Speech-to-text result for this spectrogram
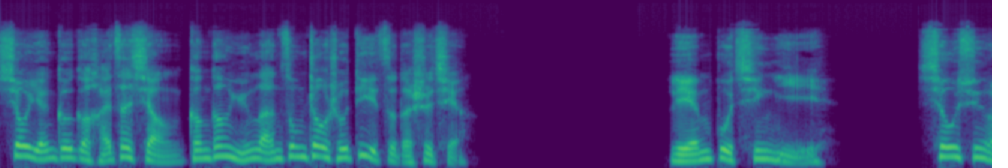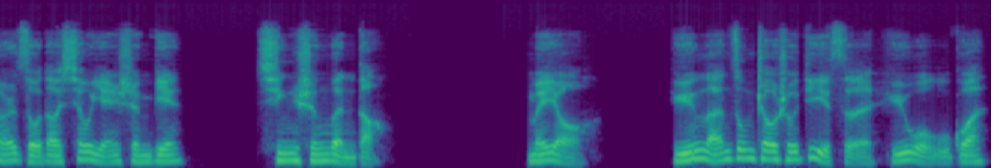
萧炎哥哥还在想刚刚云岚宗招收弟子的事情。莲不轻移，萧薰儿走到萧炎身边，轻声问道：“没有，云岚宗招收弟子与我无关，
